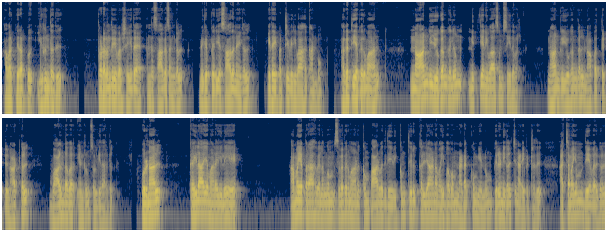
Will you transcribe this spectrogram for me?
அவர் பிறப்பு இருந்தது. தொடர்ந்து இவர் செய்த அந்த சாகசங்கள் மிகப்பெரிய சாதனைகள் இதை பற்றி விரிவாக காண்போம். அகத்திய பெருமான் நான்கு யுகங்களும் நித்திய நிவாசம் செய்தவர். நான்கு யுகங்கள் நாற்பத்தெட்டு நாட்கள் வாழ்ந்தவர் என்றும் சொல்கிறார்கள். ஒரு நாள் கைலாய மலையிலே அமையப்பராக விளங்கும் சிவபெருமானுக்கும் பார்வதி தேவிக்கும் திருக்கல்யாண வைபவம் நடக்கும் என்னும் பெருநிகழ்ச்சி நடைபெற்றது. அச்சமயம் தேவர்கள்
